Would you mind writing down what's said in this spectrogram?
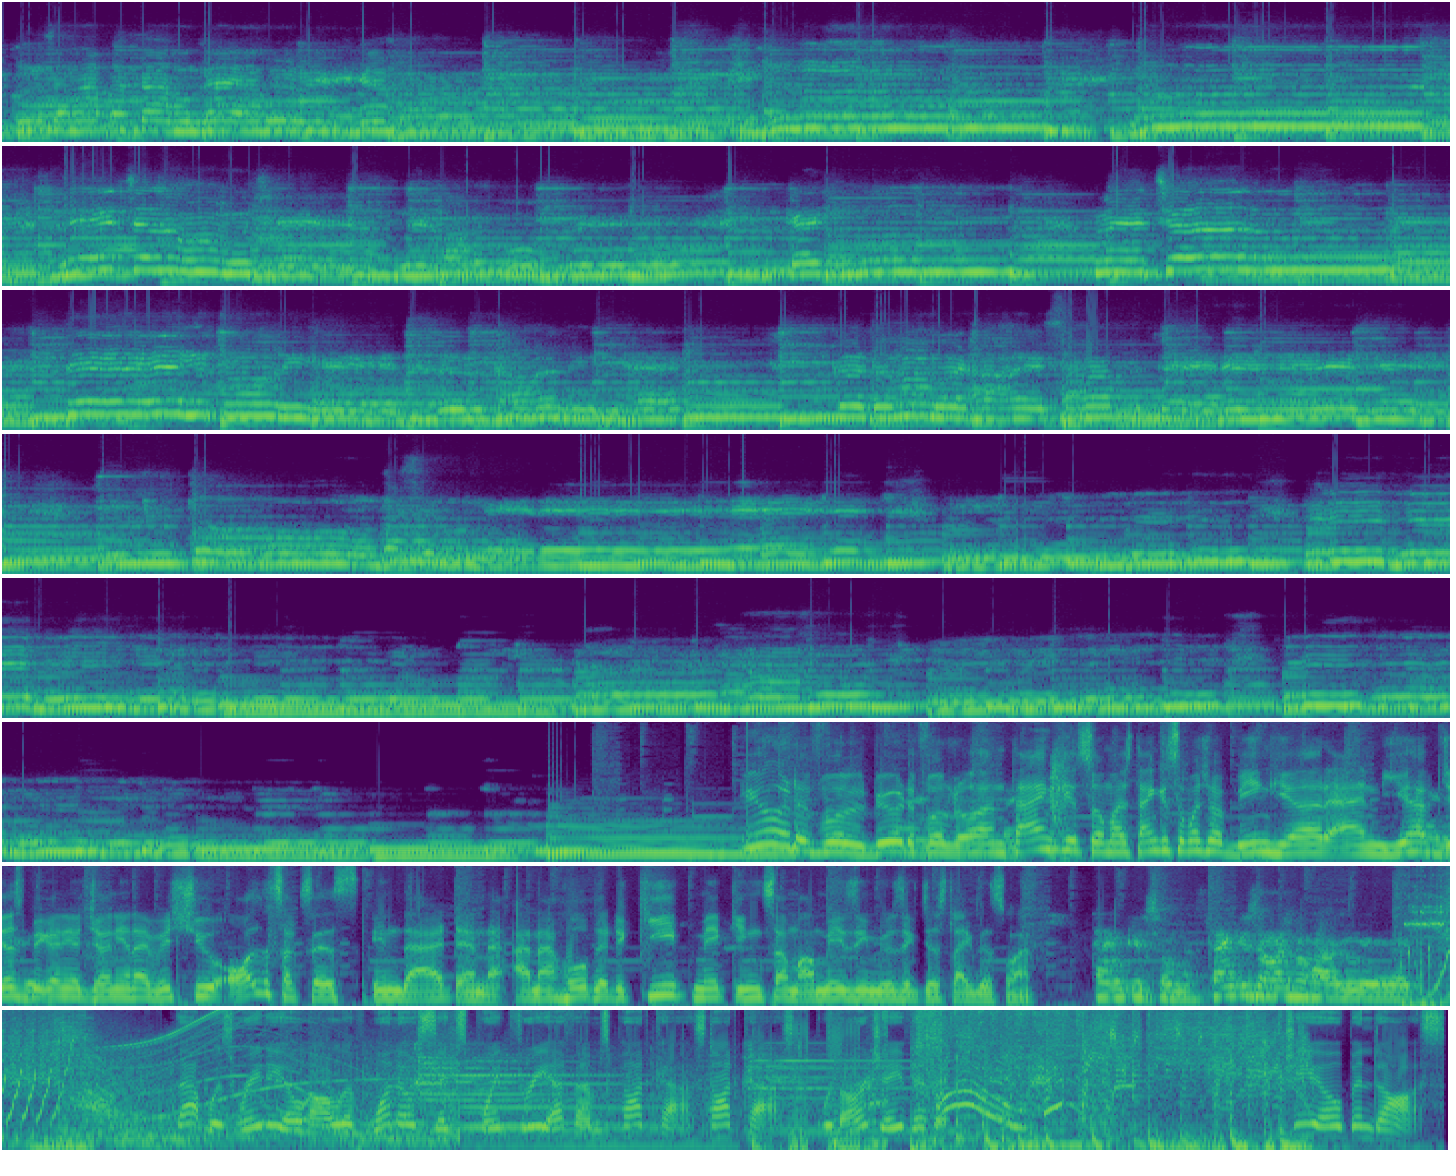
गुम सा पता हो गया कदम बढ़ाए साथ तेरे Beautiful, beautiful, Rohan. Thank Thank you so much. Thank you so much for being here. And you have Thank just you. begun your journey, and I wish you all the success in that. And and I hope that you keep making some amazing music just like this one. Thank you so much. Thank you so much for having me. Vivek. That was Radio Olive 106.3 FM's podcast. Podcast with RJ Vivek. Oh, Geo Bendas.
